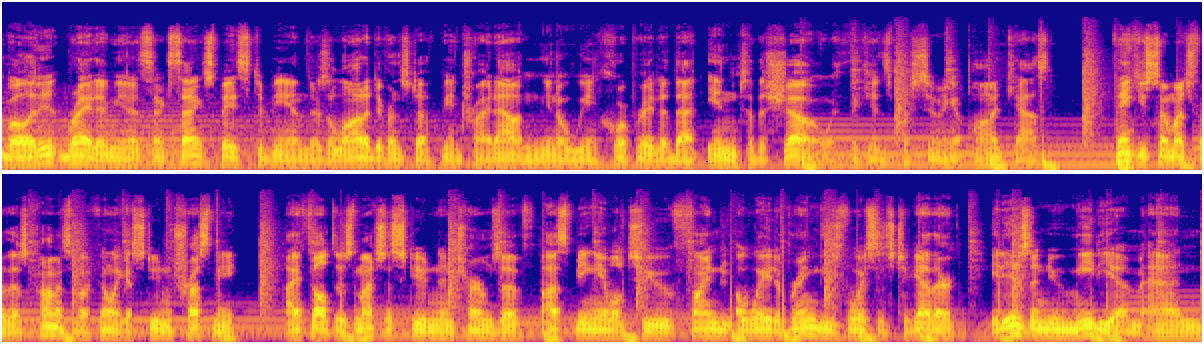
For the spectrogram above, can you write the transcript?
Well, it is right. I mean, it's an exciting space to be in. There's a lot of different stuff being tried out. And, you know, we incorporated that into the show with the kids pursuing a podcast. Thank you so much for those comments about feeling like a student. Trust me, I felt as much a student in terms of us being able to find a way to bring these voices together. It is a new medium, and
